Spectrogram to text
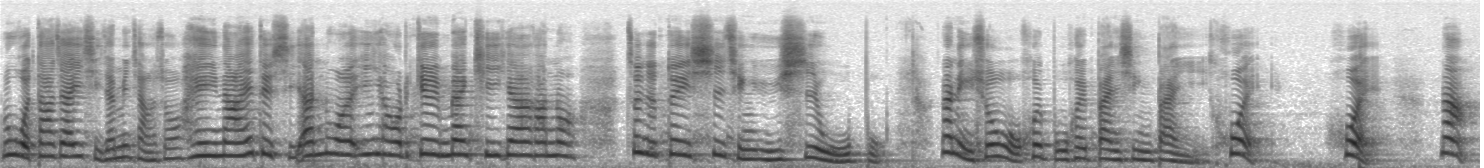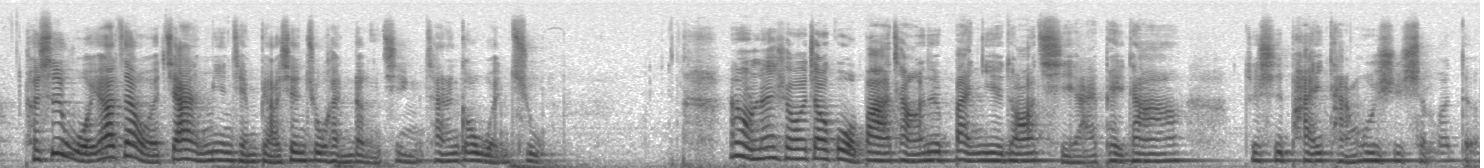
如果大家一起在面讲说：“嘿，那还得是安诺以后的叫你们去呀，安诺。”这个对事情于事无补。那你说我会不会半信半疑？会，会。那可是我要在我家人面前表现出很冷静，才能够稳住。那我那时候照顾我爸，常常就半夜都要起来陪他，就是拍痰或是什么的。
